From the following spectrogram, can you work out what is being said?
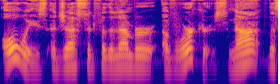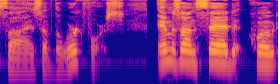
always adjusted for the number of workers, not the size of the workforce. Amazon said, quote,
